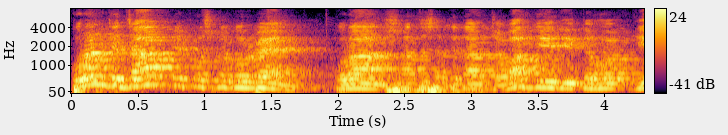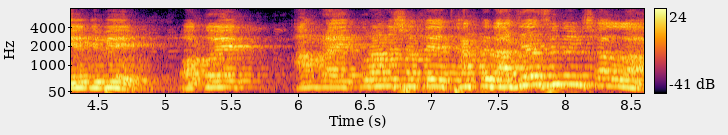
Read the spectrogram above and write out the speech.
কোরআনকে যা আপনি প্রশ্ন করবেন, কোরআন সাথে সাথে তার জবাব দিয়ে দিতে দিয়ে দিবে। অতএব আমরা এই কোরআনের সাথে থাকতে রাজি আছি তো ইনশাআল্লাহ।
